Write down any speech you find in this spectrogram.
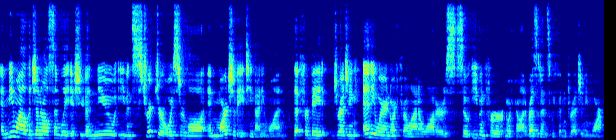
And meanwhile, the General Assembly issued a new, even stricter oyster law in March of 1891 that forbade dredging anywhere in North Carolina waters. So even for North Carolina residents, we couldn't dredge anymore.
